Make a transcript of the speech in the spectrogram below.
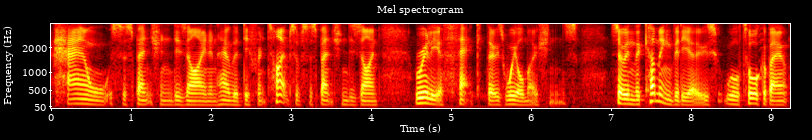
how suspension design and how the different types of suspension design really affect those wheel motions. So in the coming videos we'll talk about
